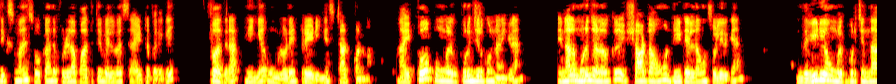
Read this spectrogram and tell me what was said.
சிக்ஸ் மந்த்ஸ் உட்காந்து ஃபுல்லாக பார்த்துட்டு வெல்வர்ஸ் ஆகிட்ட பிறகு ஃபர்தராக நீங்கள் உங்களுடைய ட்ரேடிங்கை ஸ்டார்ட் பண்ணலாம். ஐ ஹோப் உங்களுக்கு புரிஞ்சிருக்கும்னு நினைக்கிறேன். என்னால் முடிஞ்ச அளவுக்கு ஷார்ட்டாகவும் டீட்டெயில்டாகவும் சொல்லியிருக்கேன். இந்த வீடியோ உங்களுக்கு பிடிச்சிருந்தா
